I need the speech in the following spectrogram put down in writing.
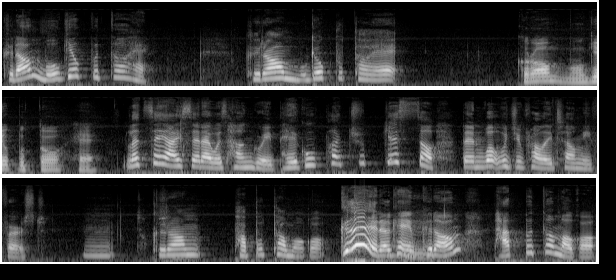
그럼 목욕부터 해. 그럼 목욕부터 해. 그럼 목욕부터 해. Let's say I said I was hungry. 배고파 죽겠어. Then what would you probably tell me first? 그럼 밥부터 먹어. Good. Okay, 그럼 밥부터 먹어.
